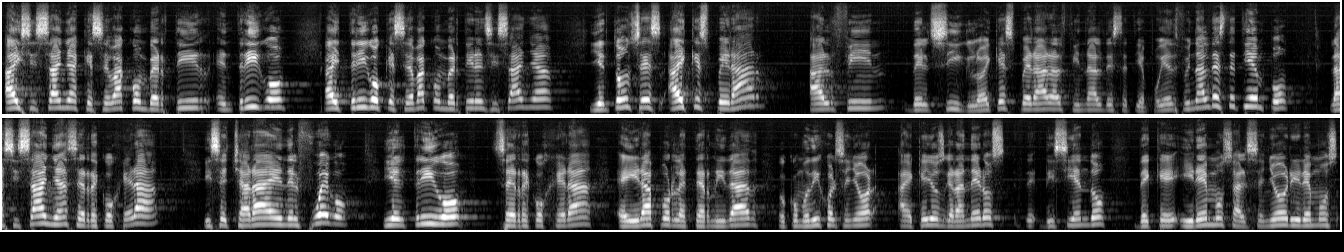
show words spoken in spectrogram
hay cizaña que se va a convertir en trigo, hay trigo que se va a convertir en cizaña y entonces hay que esperar al fin del siglo, hay que esperar al final de este tiempo. Y al final de este tiempo la cizaña se recogerá y se echará en el fuego y el trigo se recogerá e irá por la eternidad, o como dijo el Señor a aquellos graneros diciendo de que iremos al Señor, iremos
